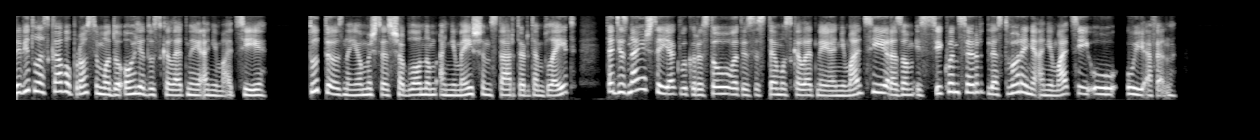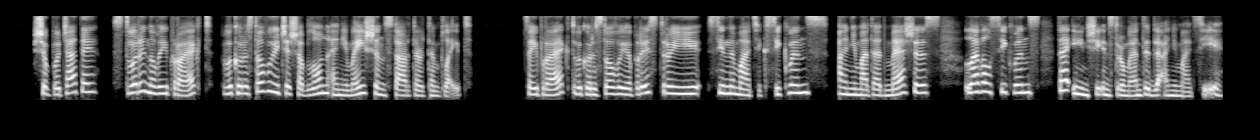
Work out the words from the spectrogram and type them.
Привіт, ласкаво просимо до огляду скелетної анімації. Тут ти ознайомишся з шаблоном Animation Starter Template та дізнаєшся, як використовувати систему скелетної анімації разом із Sequencer для створення анімацій у UEFN. Щоб почати, створи новий проект, використовуючи шаблон Animation Starter Template. Цей проект використовує пристрої Cinematic Sequence, Animated Meshes, Level Sequence та інші інструменти для анімації.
